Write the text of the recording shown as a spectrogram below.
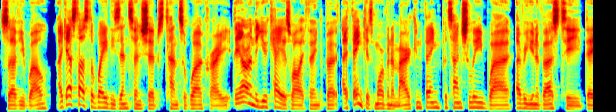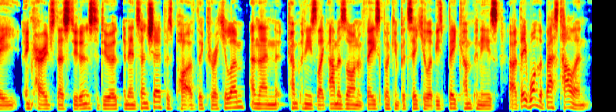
serve you well. I guess that's the way these internships tend to work, right? They are in the UK as well, I think, but I think it's more of an American thing potentially where every university, they encourage their students to do an internship as part of the curriculum. And then companies like Amazon and Facebook in particular, these big companies, uh, they want the best talent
